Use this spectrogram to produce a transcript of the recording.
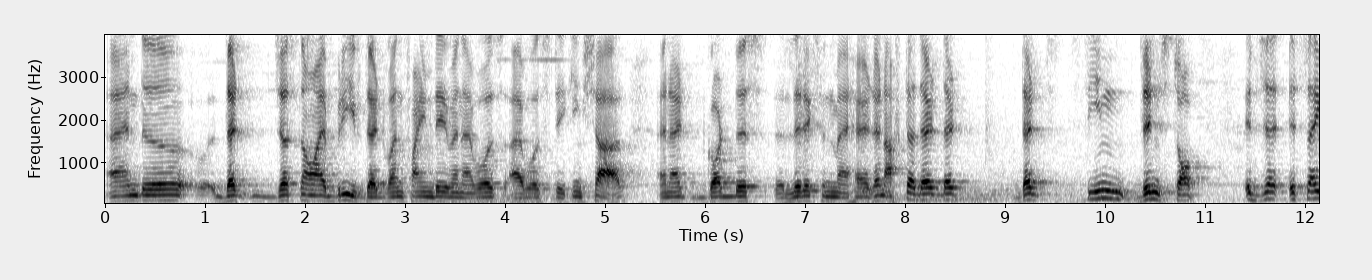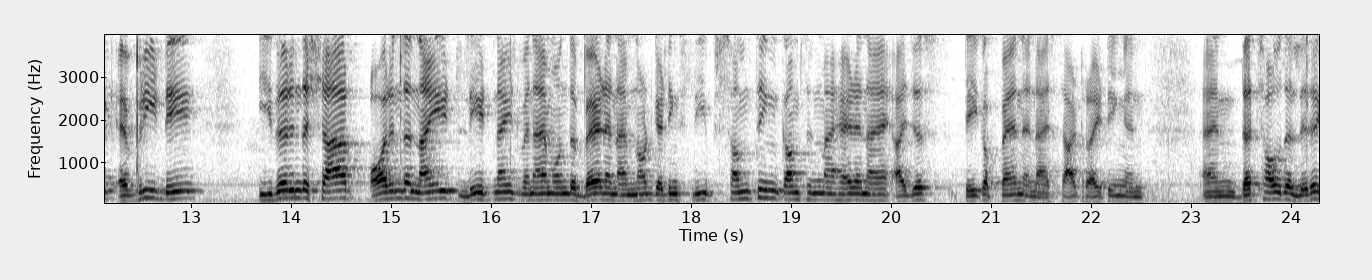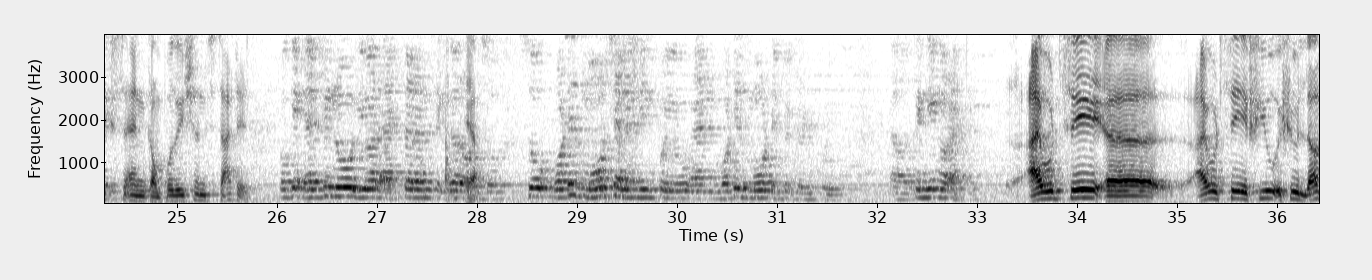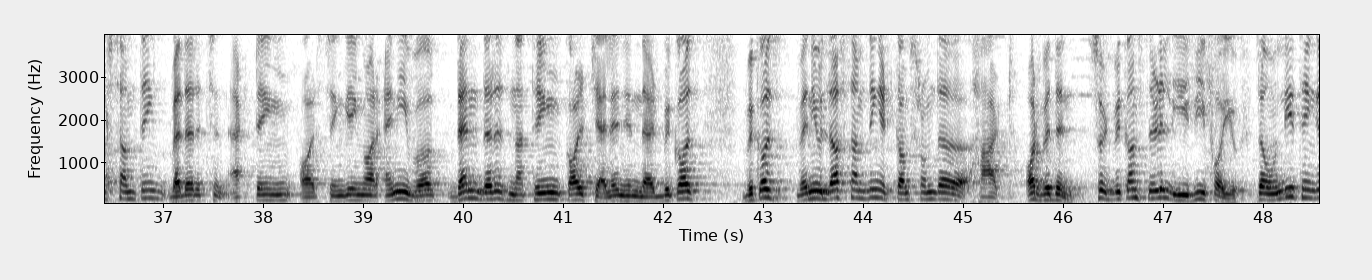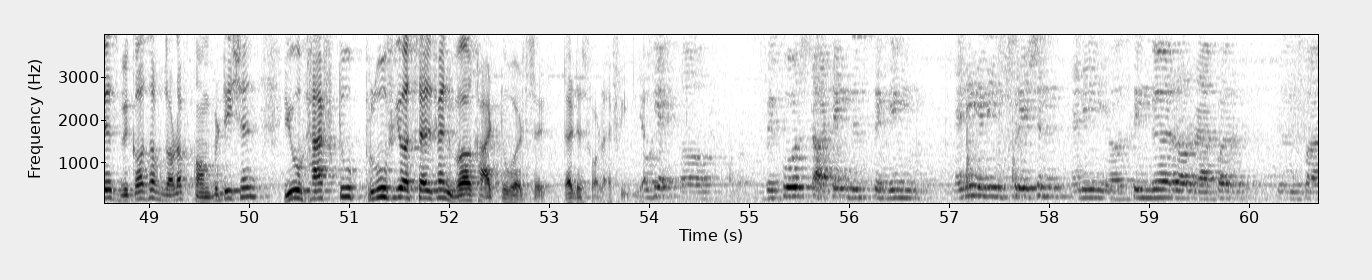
And uh, that just now I briefed that one fine day when I was I was taking shower and I got this uh, lyrics in my head, and after that that that scene didn't stop. It's just, it's like every day, either in the shower or in the night, late night when I'm on the bed and I'm not getting sleep, something comes in my head and I, I just take a pen and I start writing and and that's how the lyrics and composition started. Okay, as we know, you are actor and singer Yeah. also. So, what is more challenging for you, and what is more difficult for you, uh, singing or acting? I would say uh, I would say if you if you love something, whether it's in acting or singing or any work, then there is nothing called challenge in that because because when you love something, it comes from the heart or within, so it becomes little easy for you. The only thing is because of lot of competition, you have to prove yourself and work hard towards it. That is what I feel. Yeah. Okay, uh, before starting this singing, any any inspiration, any uh, singer or rapper?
